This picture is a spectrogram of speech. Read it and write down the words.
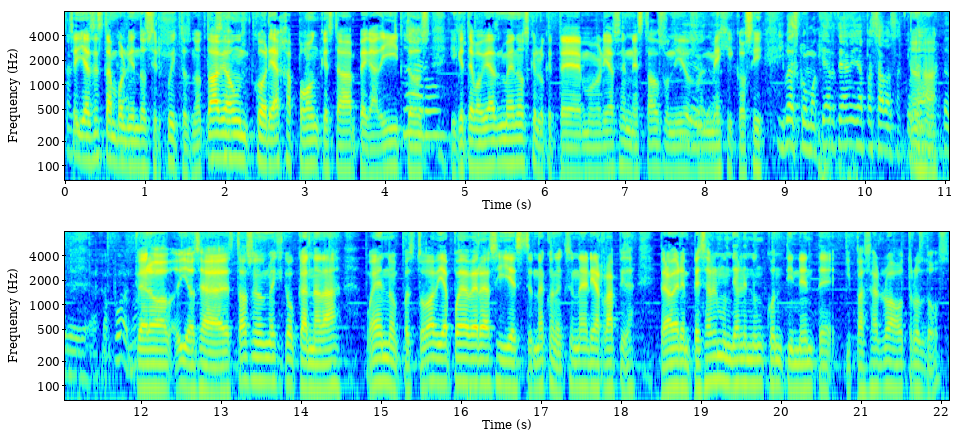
pues Sí, ya se están volviendo circuitos, ¿no? Todavía un Corea-Japón que estaban pegaditos Claro. y que te movías menos que lo que te moverías en Estados Unidos Sí, o en eh, México, sí. Ibas como aquí a Arteaga y ya pasabas a Corea, de- a Japón, ¿no? Pero, y, o sea, Estados Unidos, México, Canadá, bueno, pues todavía puede haber así este, una conexión aérea rápida. Pero a ver, empezar el mundial en un continente y pasarlo a otros dos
